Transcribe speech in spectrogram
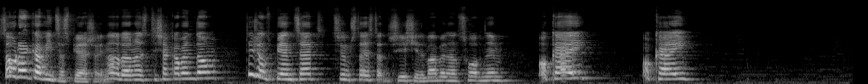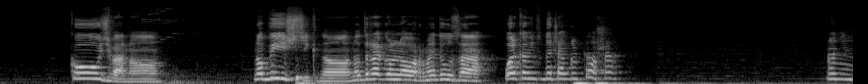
Są rękawice z pierwszej, no dobra, one z tysiaka będą? 1500, 1432 będą słownym. Okej, okay. okej. Okay. Kuźwa, no. No biścik, no. No Dragon Lore, Meduza. Welcome into the jungle, proszę. No nie.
